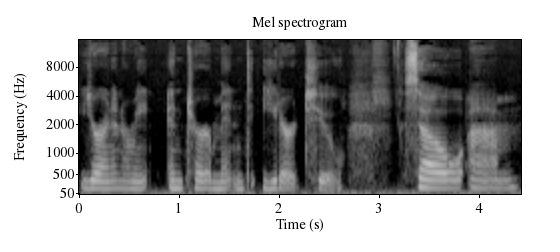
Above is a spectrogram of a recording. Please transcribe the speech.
you're an intermittent eater too. So, um,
